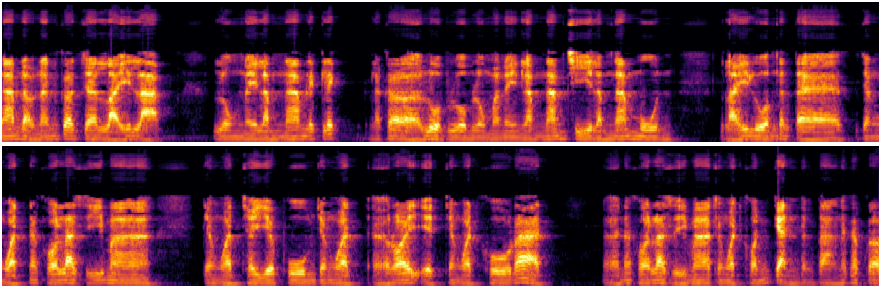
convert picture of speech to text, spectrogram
น้ำเหล่านั้นก็จะไหลหลากลงในลำน้ำเล็กๆ แล้วก็รวบรวมลงมาในลำน้ำชีลำน้ำมูล ไหลรวมตั้งแต่จังหวัดนครราชสีมา จังหวัดชัยภูมิ จังหวัดร้อยเอ็ด จังหวัดโคราชนครราชสีมาจังหวัดขอนแก่นต่างๆนะครับ ก็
